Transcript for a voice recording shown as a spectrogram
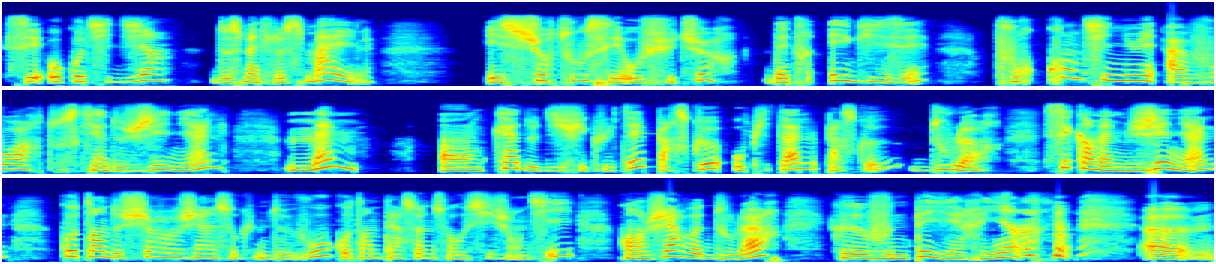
c'est au quotidien de se mettre le smile et surtout c'est au futur d'être aiguisé pour continuer à voir tout ce qu'il y a de génial, même en cas de difficulté parce que hôpital, parce que douleur. C'est quand même génial qu'autant de chirurgiens s'occupent de vous, qu'autant de personnes soient aussi gentilles, qu'on gère votre douleur, que vous ne payez rien. euh,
